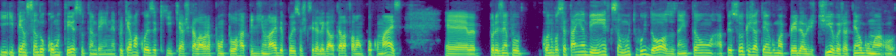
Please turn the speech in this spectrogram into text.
e, e, pensando o contexto também, né, porque é uma coisa que, que acho que a Laura apontou rapidinho lá e depois acho que seria legal até ela falar um pouco mais. É, por exemplo, quando você está em ambientes que são muito ruidosos, né? Então, a pessoa que já tem alguma perda auditiva, já tem alguma,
